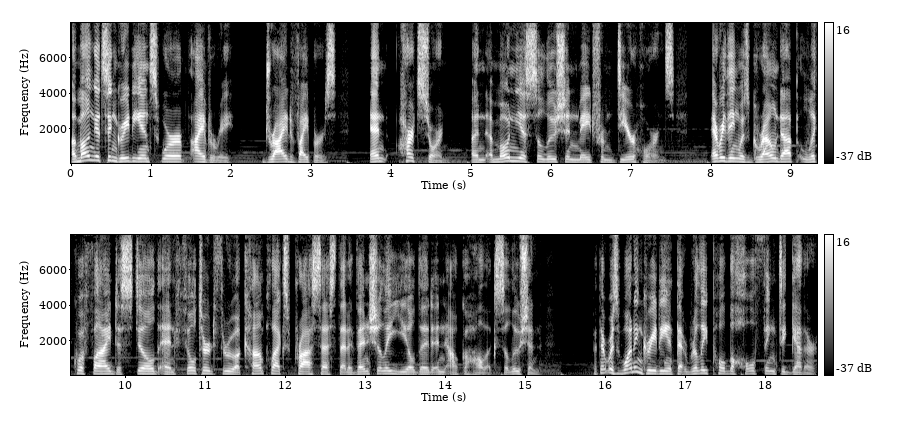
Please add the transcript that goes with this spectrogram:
Among its ingredients were ivory, dried vipers, and hartshorn, an ammonia solution made from deer horns. Everything was ground up, liquefied, distilled, and filtered through a complex process that eventually yielded an alcoholic solution. But there was one ingredient that really pulled the whole thing together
